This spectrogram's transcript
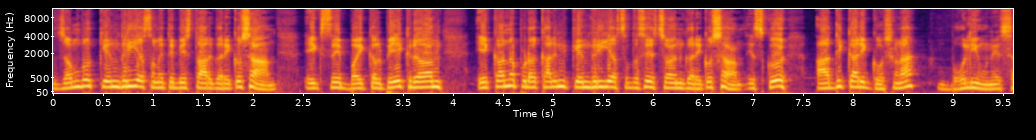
जम्बो केन्द्रीय समिति विस्तार गरेको छ। एक सय वैकल्पिक र एकाउन्न पूर्णकालीन केन्द्रीय सदस्य चयन गरेको छ। यसको आधिकारिक घोषणा भोलि हुनेछ।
